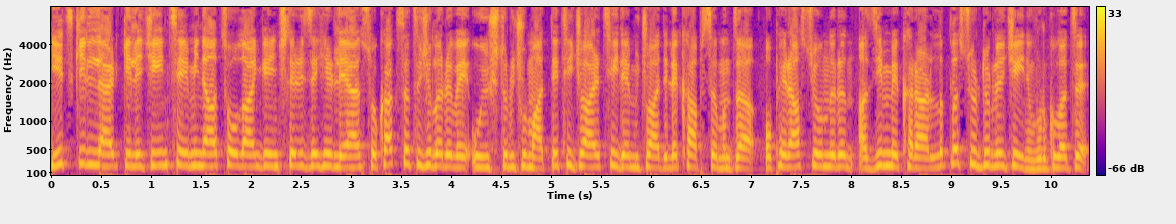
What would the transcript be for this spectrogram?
Yetkililer geleceğin teminatı olan gençleri zehirleyen sokak satıcıları ve uyuşturucu madde ticaretiyle mücadele kapsamında operasyonların azim ve kararlılıkla sürdürüleceğini vurguladı.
